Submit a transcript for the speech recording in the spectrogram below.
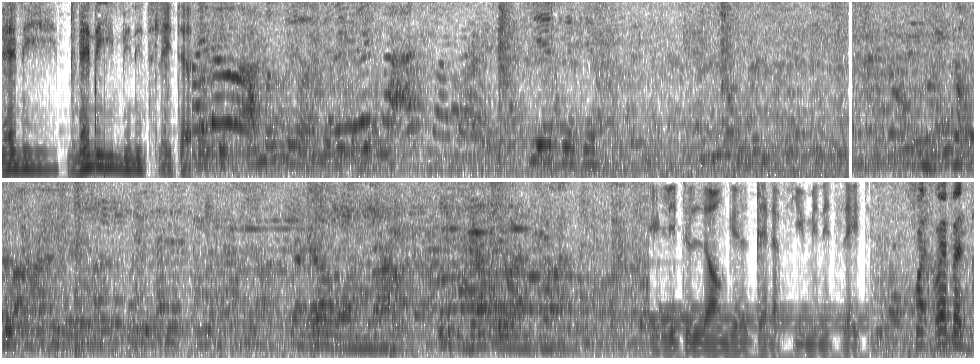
Many, many minutes later. farmer here, they need to eat a. Yes, yes, yes. A little longer than a few minutes later. What, what happened?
